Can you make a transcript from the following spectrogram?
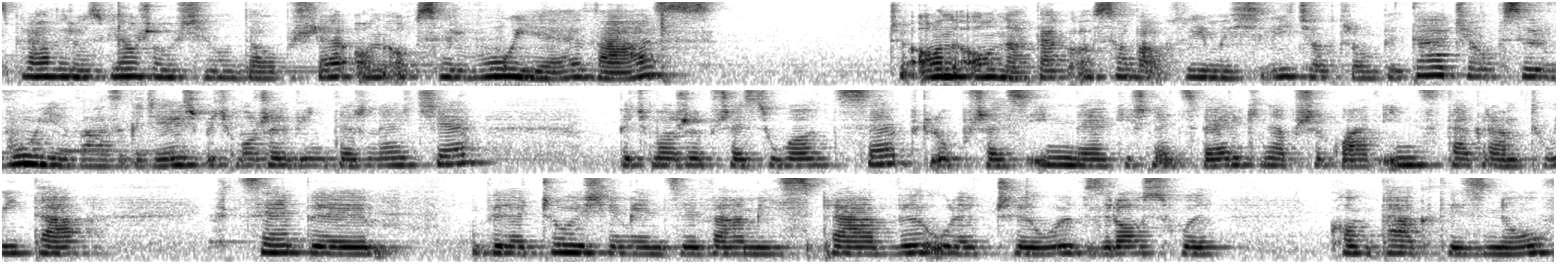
Sprawy rozwiążą się dobrze, on obserwuje Was, czy on, ona, tak, osoba, o której myślicie, o którą pytacie, obserwuje Was gdzieś, być może w internecie, być może przez WhatsApp lub przez inne jakieś netzwerki, na przykład Instagram, Twitter. Chce, by wyleczyły się między Wami sprawy, uleczyły, wzrosły kontakty znów.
